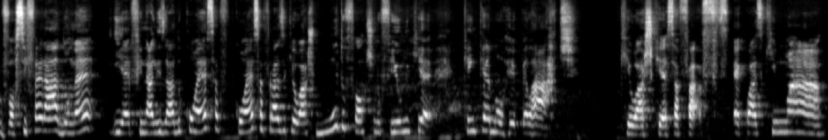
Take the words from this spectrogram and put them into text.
vociferado, né? e é finalizado com essa, com essa frase que eu acho muito forte no filme, que é quem quer morrer pela arte. Que eu acho que essa é quase que uma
